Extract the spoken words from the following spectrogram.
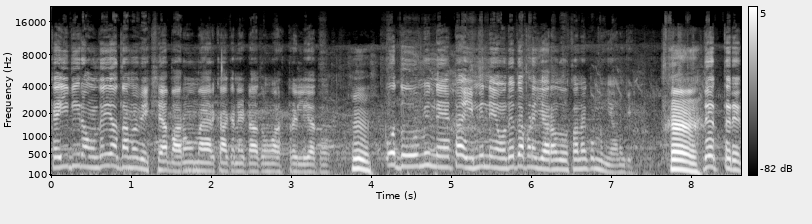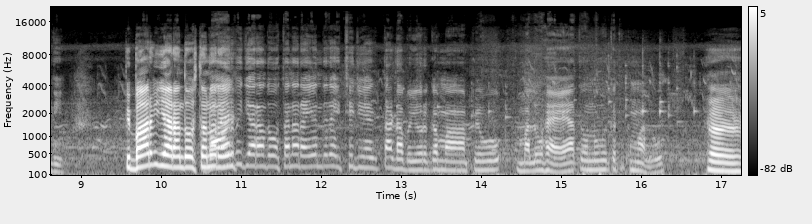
ਕਈ ਵੀਰ ਆਉਂਦੇ ਆ ਉਦਾਂ ਮੈਂ ਵੇਖਿਆ ਬਾਹਰੋਂ ਅਮਰੀਕਾ ਕੈਨੇਡਾ ਤੋਂ ਆਸਟ੍ਰੇਲੀਆ ਤੋਂ। ਹੂੰ। ਉਹ 2 ਮਹੀਨੇ 2.5 ਮਹੀਨੇ ਆਉਂਦੇ ਤੇ ਆਪਣੇ ਯਾਰਾਂ ਦੋਸਤਾਂ ਨਾਲ ਘੁੰਮੀ ਜਾਣਗੇ। ਹਾਂ। ਦੇ ਤੇਰੇ ਦੀ। ਵੀ ਬਾਹਰ ਵੀ ਯਾਰਾਂ ਦੋਸਤਾਂ ਨਾਲ ਬਾਹਰ ਵੀ ਯਾਰਾਂ ਦੋਸਤਾਂ ਨਾਲ ਰਹਿ ਜਾਂਦੇ ਤੇ ਇੱਥੇ ਜੇ ਤੁਹਾਡਾ ਬਜ਼ੁਰਗ ਮਾਂ ਪਿਓ ਮੰਨ ਲਓ ਹੈ ਆ ਤੇ ਉਹਨੂੰ ਵੀ ਕਿਤੇ ਘੁਮਾ ਲਓ। ਹਾਂ।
